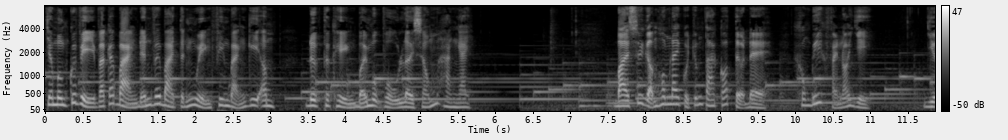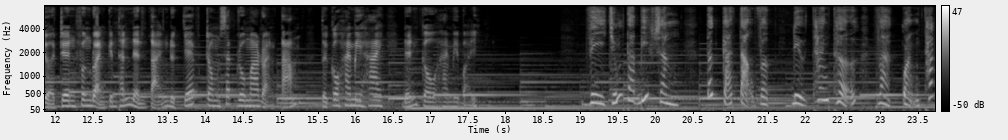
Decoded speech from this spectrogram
Chào mừng quý vị và các bạn đến với bài tĩnh nguyện phiên bản ghi âm, được thực hiện bởi một vụ lời sống hàng ngày. Bài suy gẫm hôm nay của chúng ta có tựa đề Không biết phải nói gì. Dựa trên phân đoạn Kinh Thánh nền tảng được chép trong sách Roma đoạn 8 từ câu 22 đến câu 27. Vì chúng ta biết rằng tất cả tạo vật đều than thở và quặn thắt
